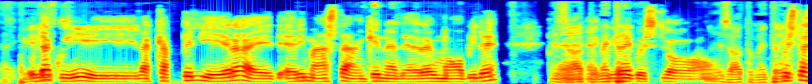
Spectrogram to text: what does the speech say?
Eh, e da qui la cappelliera è, è rimasta anche nell'aeromobile. Esatto, eh, mentre, questo, esatto mentre... questa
